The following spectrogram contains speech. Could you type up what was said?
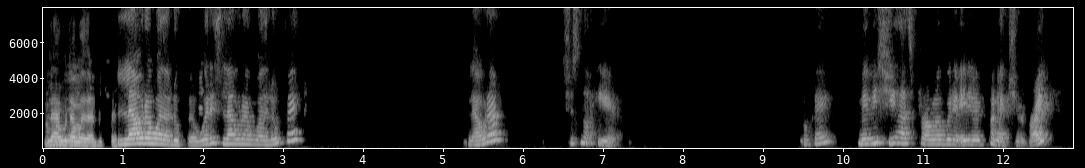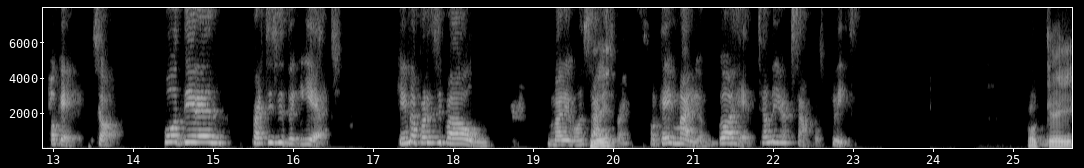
Laura Guadalupe. Laura Guadalupe. Where is Laura Guadalupe? Laura? She's not here. Okay. Maybe she has problem with the internet connection, right? Okay, so who didn't participate yet? ¿Quién no ha participado aún? Mario González, Me. right? Okay, Mario, go ahead. Tell me your examples, please. Okay.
